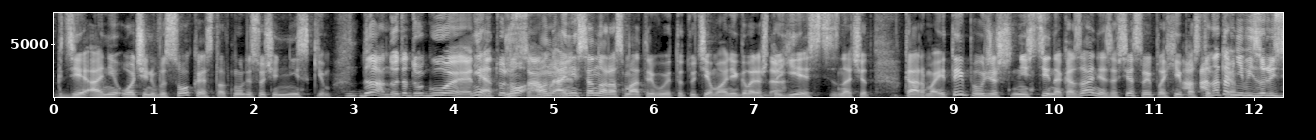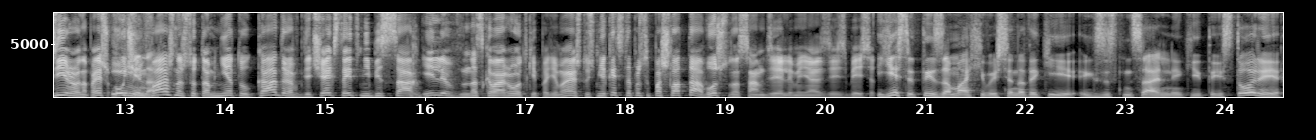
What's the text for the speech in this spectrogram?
где они очень высокое столкнулись с очень низким. Да, но это другое, это Нет, не то но же самое. Он, они все равно рассматривают эту тему. Они говорят, да. что есть, значит, карма, и ты будешь нести наказание за все свои плохие поступки. А, она там не визуализирована, понимаешь? Именно. Очень важно, что там нету кадров, где человек стоит в небесах или на сковородке, понимаешь? То есть, мне кажется, это просто пошлота. Вот что на самом деле меня здесь бесит. Если ты замахиваешься на такие экзистенциальные какие-то истории,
